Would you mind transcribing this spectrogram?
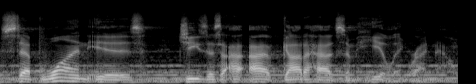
Step one is Jesus, I, have got to have some healing right now.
